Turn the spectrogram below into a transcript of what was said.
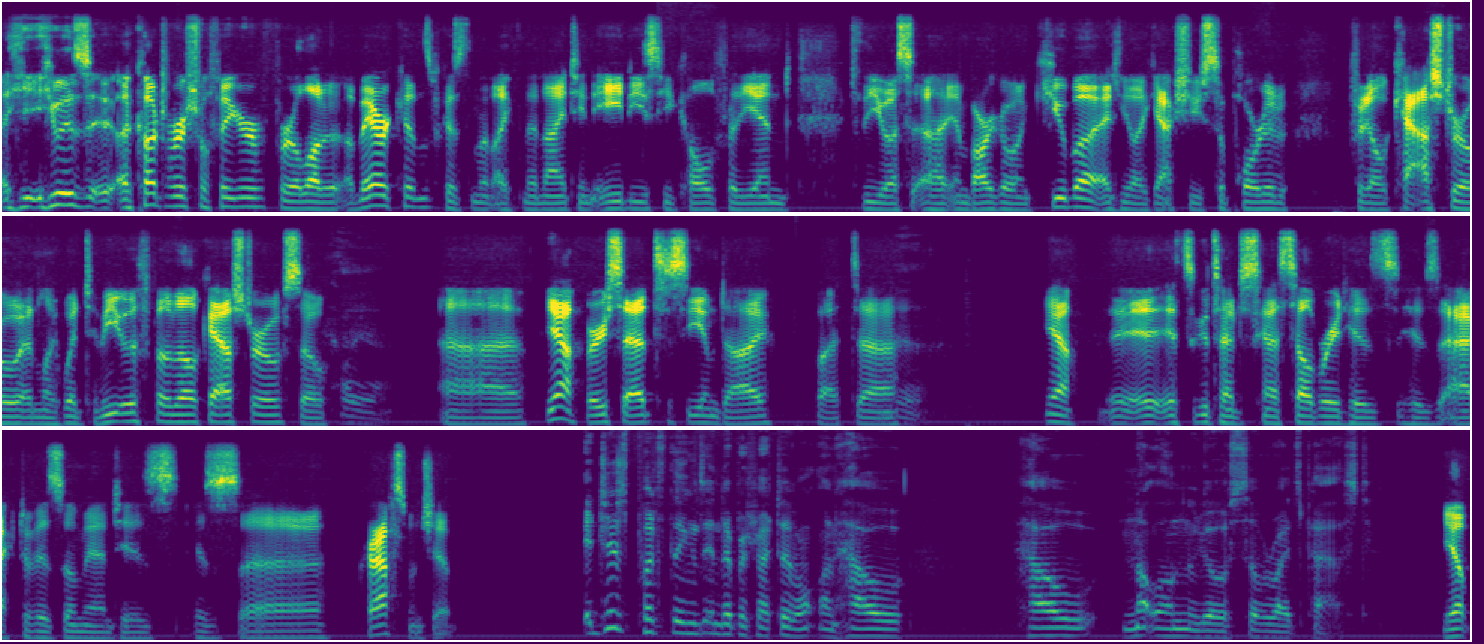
I he, he was a controversial figure for a lot of Americans because in the, like in the 1980s he called for the end to the U.S. Uh, embargo on Cuba and he like actually supported Fidel Castro and like went to meet with Fidel Castro. So Hell yeah. uh, yeah, very sad to see him die, but uh, yeah. yeah, it, it's a good time to kind of celebrate his his activism and his his uh, craftsmanship. It just puts things into perspective on- on how how not long ago civil rights passed. Yep,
